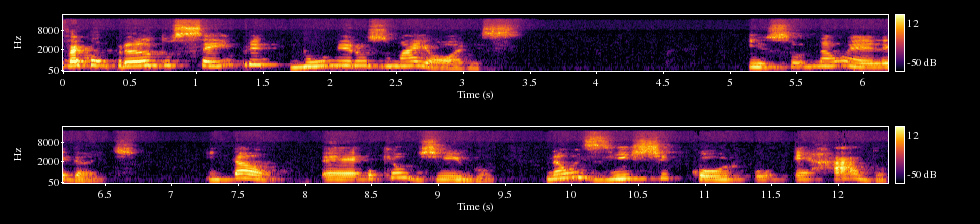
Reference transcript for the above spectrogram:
vai comprando sempre números maiores. Isso não é elegante. Então, é, o que eu digo, não existe corpo errado.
